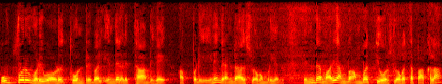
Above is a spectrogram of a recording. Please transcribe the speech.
ஒவ்வொரு வடிவோடு தோன்றியவள் இந்த லலிதாம்பிகை. அப்படின்னு இந்த ரெண்டாவது ஸ்லோகம் முடியாது இந்த மாதிரி அம்ப ஐம்பத்தி ஒரு ஸ்லோகத்தை பார்க்கலாம்.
